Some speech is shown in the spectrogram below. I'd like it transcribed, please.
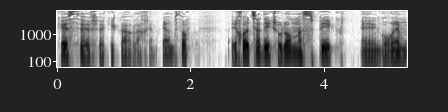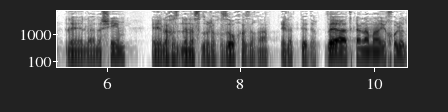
כסף וכיכר לחם. כן בסוף יכול להיות צדיק שהוא לא מספיק אה, גורם לאנשים אה, לנסות ולחזור חזרה אל התדר. זה עד כאן למה יכול להיות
